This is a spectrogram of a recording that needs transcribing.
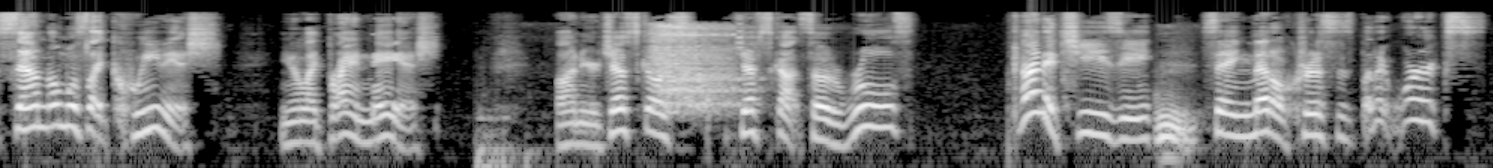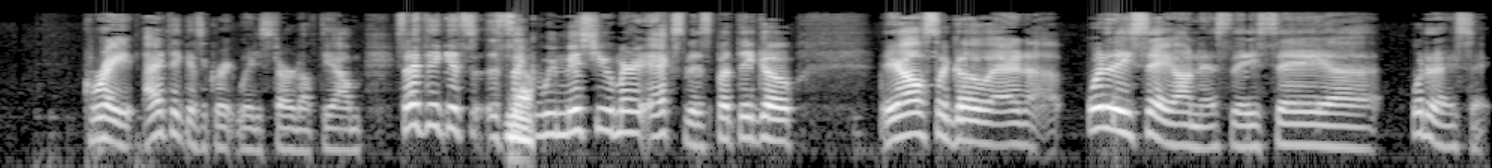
sound almost like Queenish, you know, like Brian Mayish. On your Jeff Scott, Jeff Scott Soto rules. Kind of cheesy, saying metal Christmas, but it works. Great. I think it's a great way to start off the album. So I think it's it's like we miss you, Merry Xmas, but they go. They also go and uh, what do they say on this? They say uh, what did I say?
